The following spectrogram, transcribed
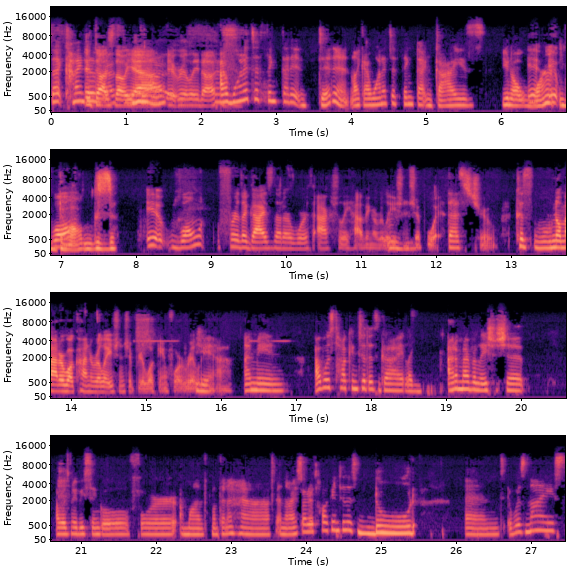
that kind It of it does though. Yeah, does. it really does. I wanted to think that it didn't. Like I wanted to think that guys, you know, It- weren't it won't. dogs. it won't for the guys that are worth actually having a relationship mm-hmm. with. That's true. Because, No matter what kind of relationship you're looking for, really. yeah, I mean, I was talking to this guy, like, out of my relationship. I was maybe single for a month, month and a half. And then I started talking to this dude, and it was nice.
